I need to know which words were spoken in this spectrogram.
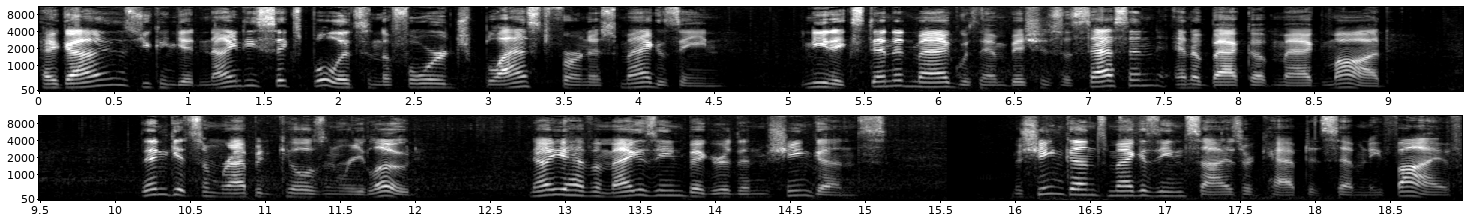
Hey guys, you can get 96 bullets in the Forge Blast Furnace magazine. You need extended mag with Ambitious Assassin and a backup mag mod. Then get some rapid kills and reload. Now you have a magazine bigger than machine guns. Machine guns magazine size are capped at 75,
